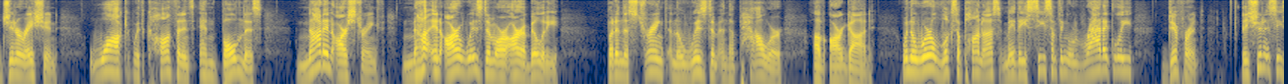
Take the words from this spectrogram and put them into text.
generation walk with confidence and boldness, not in our strength, not in our wisdom or our ability, but in the strength and the wisdom and the power of our God. When the world looks upon us, may they see something radically different. They shouldn't see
